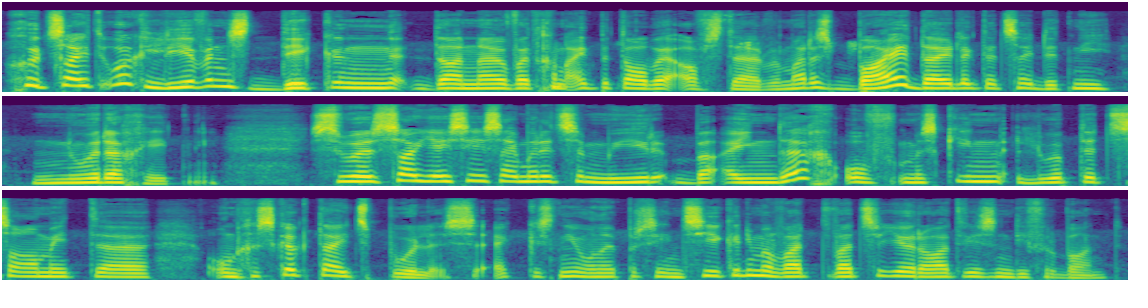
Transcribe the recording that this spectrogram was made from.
Goed, sy het ook lewensdekking dan nou wat gaan uitbetaal by afsterwe, maar dit is baie duidelik dat sy dit nie nodig het nie. So sou jy sê sy moet dit se muur beëindig of miskien loop dit saam met 'n uh, ongeskiktheidspolis. Ek is nie 100% seker nie, maar wat wat sou jou raad wees in die verband?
